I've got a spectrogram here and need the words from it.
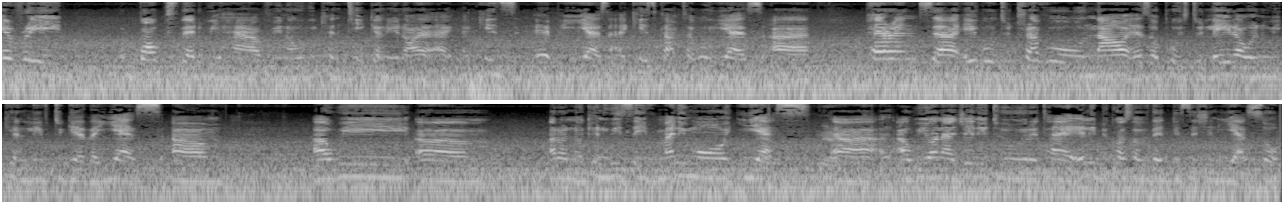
every box that we have you know we can take and you know a, our kids happy yes a kids comfortable yes. Uh, parents are able to travel now as opposed to later when we can live together yes. Um, are we um, i don't know can we save money more? Yes. Yeah. uh, are we on a journey to retire early because of that decision? Yes. So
